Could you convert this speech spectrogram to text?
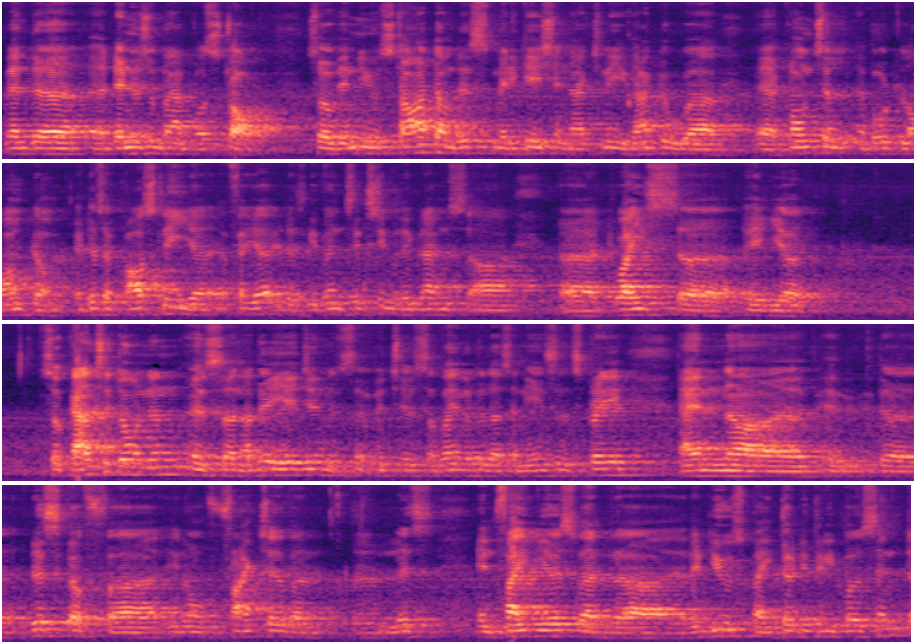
when the uh, denosumab was stopped. So when you start on this medication, actually you have to uh, uh, counsel about long term. It is a costly uh, affair. It is given 60 milligrams uh, uh, twice uh, a year. So calcitonin is another agent which, is available as a nasal spray and the risk of you know fracture were less in five years were reduced by 33 percent.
